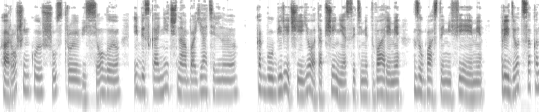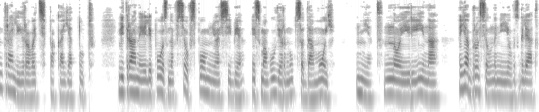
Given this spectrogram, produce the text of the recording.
Хорошенькую, шуструю, веселую и бесконечно обаятельную как бы уберечь ее от общения с этими тварями, зубастыми феями. Придется контролировать, пока я тут. Ведь рано или поздно все вспомню о себе и смогу вернуться домой. Нет, но Ирина... Я бросил на нее взгляд.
